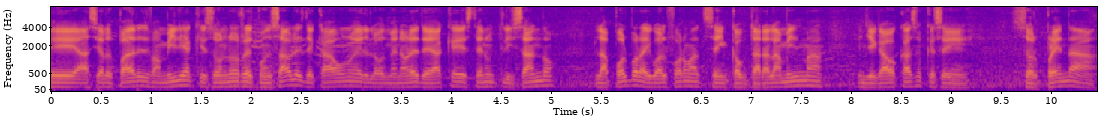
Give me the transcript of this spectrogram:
eh, hacia los padres de familia que son los responsables de cada uno de los menores de edad que estén utilizando la pólvora. De igual forma se incautará la misma en llegado caso que se sorprenda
